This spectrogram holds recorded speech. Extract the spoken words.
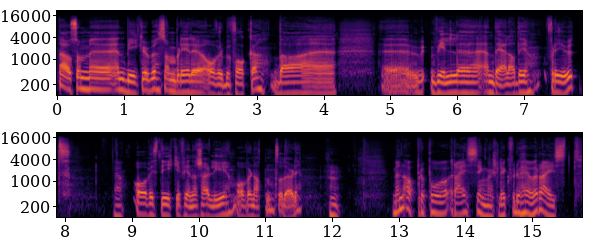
Det er jo som en bikube som blir eh, overbefolka. Da eh, eh, vil en del av de fly ut. Ja. Og hvis de ikke finner seg ly over natten, så dør de. Men apropos reising og slik, for du har jo reist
